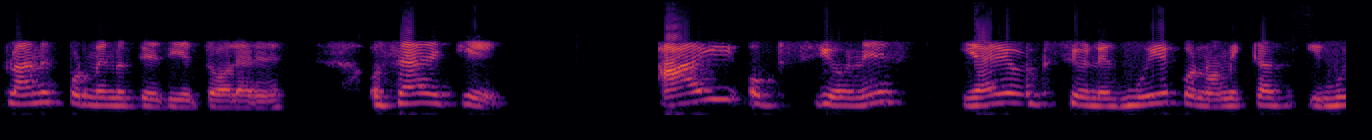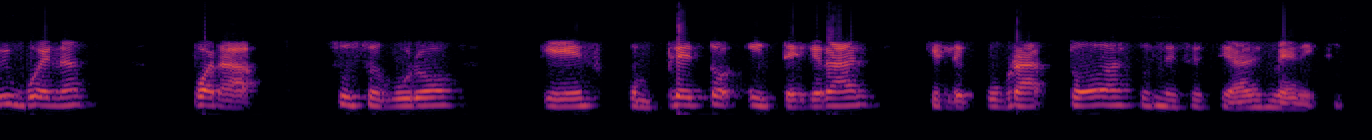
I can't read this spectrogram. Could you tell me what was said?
planes por menos de 10 dólares. O sea, de que hay opciones y hay opciones muy económicas y muy buenas para su seguro que es completo, integral, que le cubra todas sus necesidades médicas.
